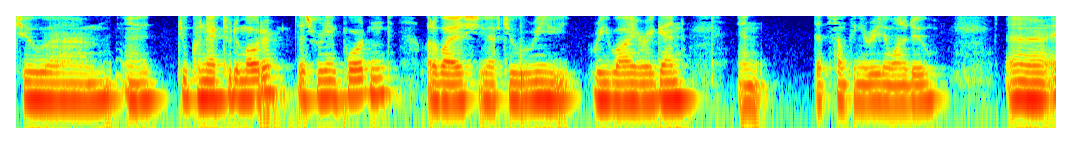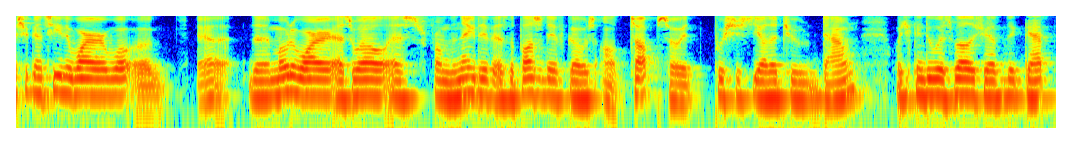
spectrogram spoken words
to, um, uh, to connect to the motor. That's really important. Otherwise you have to re rewire again and that's something you really want to do. Uh, as you can see the wire uh, uh, the motor wire as well as from the negative as the positive goes on top so it pushes the other two down. What you can do as well is you have the gap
